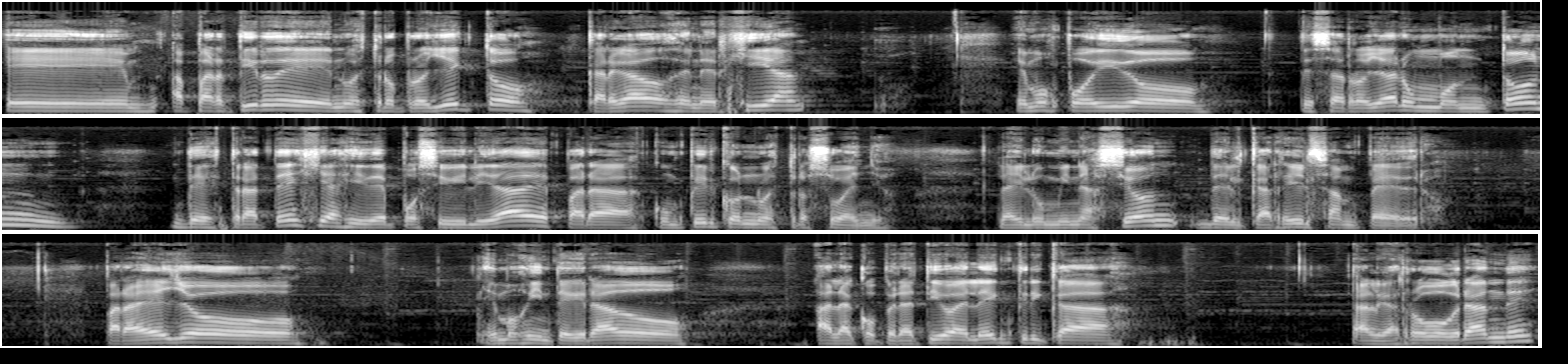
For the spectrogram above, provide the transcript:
Eh, a partir de nuestro proyecto, Cargados de Energía, hemos podido desarrollar un montón de estrategias y de posibilidades para cumplir con nuestro sueño, la iluminación del carril San Pedro. Para ello hemos integrado a la cooperativa eléctrica Algarrobo Grande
